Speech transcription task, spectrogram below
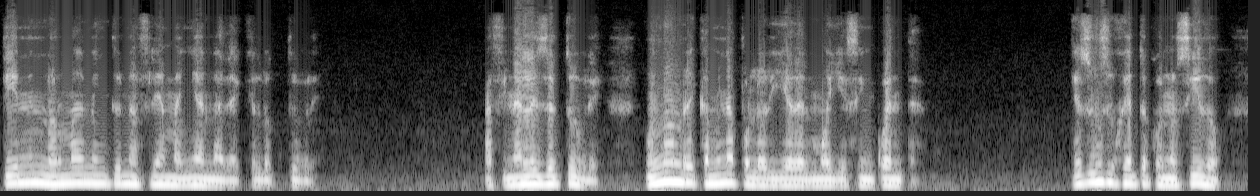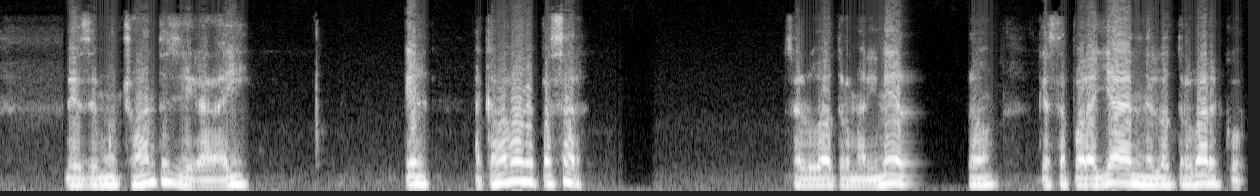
tienen normalmente una fría mañana de aquel octubre. A finales de octubre, un hombre camina por la orilla del muelle 50 es un sujeto conocido desde mucho antes de llegar ahí. Él acababa de pasar. Saludó a otro marinero que está por allá en el otro barco.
